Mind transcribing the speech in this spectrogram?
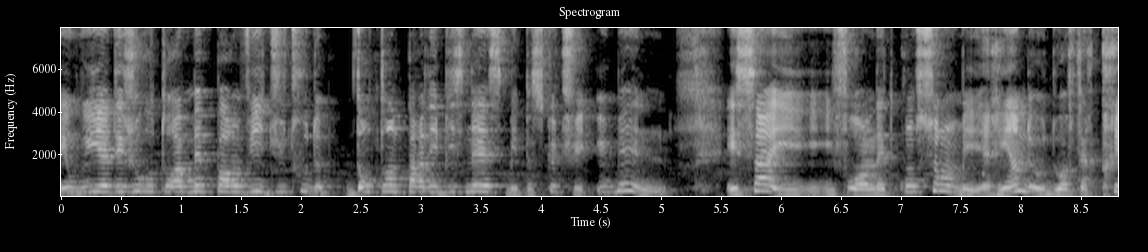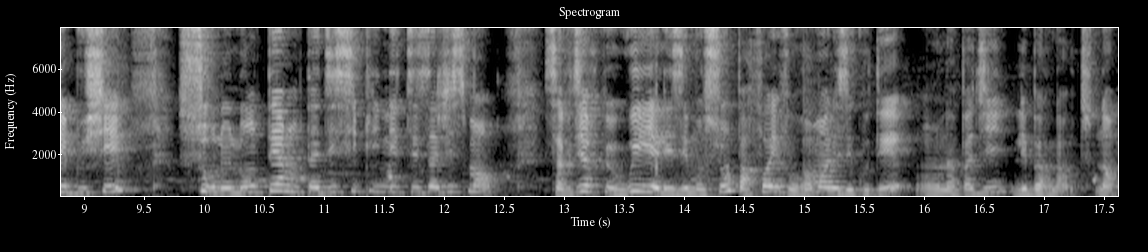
Et oui, il y a des jours où tu n'auras même pas envie du tout de, d'entendre parler business, mais parce que tu es humaine. Et ça, il, il faut en être conscient, mais rien ne doit faire trébucher sur le long terme ta discipline et tes agissements. Ça veut dire que oui, il y a les émotions, parfois il faut vraiment les écouter. On n'a pas dit les burn-out. Non.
